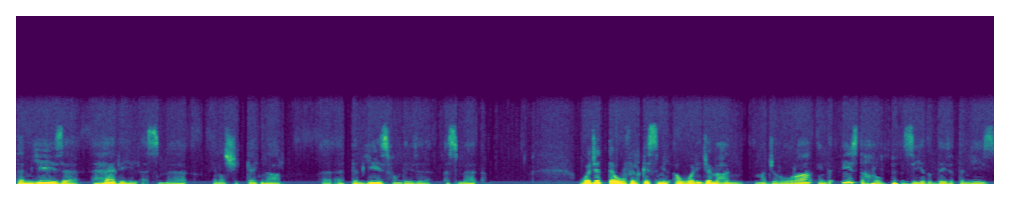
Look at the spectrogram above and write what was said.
تمييز هذه الأسماء إن الشكاك نار آه، التمييز فان ديزة أسماء وجدته في القسم الأول جمعا مجرورا in the east group. zie je dat deze tamiz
